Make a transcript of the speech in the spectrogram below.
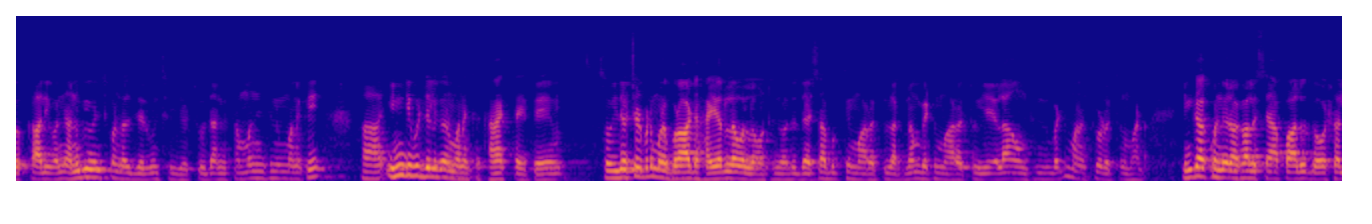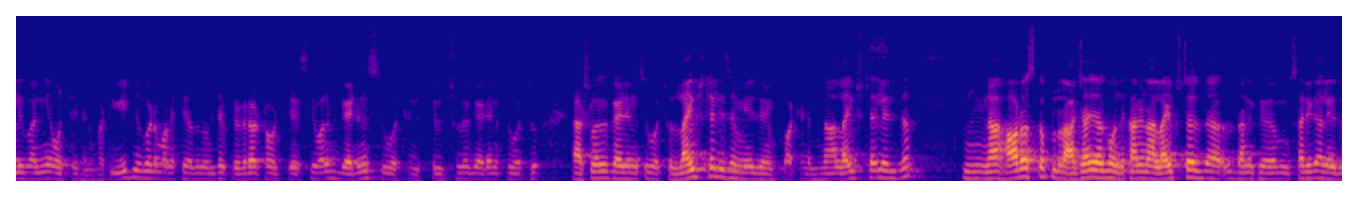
దుఃఖాలు ఇవన్నీ అనుభవించకుండా జరుగు జరుగుని చేయొచ్చు దానికి సంబంధించిన మనకి ఇండివిజువల్గా మనకి కనెక్ట్ అయితే సో ఇది వచ్చేటప్పుడు మన బ్రాడ్ హైయర్ లెవెల్లో ఉంటుంది. అది దశాభుక్తి మారచ్చు లగ్నం పెట్టి మారచ్చు ఎలా ఉంటుంది బట్టి మనం చూడొచ్చు అనమాట ఇంకా కొన్ని రకాల శాపాలు దోషాలు ఇవన్నీ ఉంటాయి కనమాట. వీటిని కూడా మనకి ఏదైనా ఉంటే ఫిగర్ అవుట్ చేసి వాళ్ళకి గైడెన్స్ ఇవ్వచ్చు. స్పిరిచువల్గా గైడెన్స్ ఇవ్వచ్చు యాక్చువల్గా గైడెన్స్ ఇవ్వచ్చు. Life style is a major important నా లైఫ్ స్టైల్ ఈజ్ నా హారోస్కోప్లో రాజాయోగం ఉంది కానీ నా లైఫ్ స్టైల్ దానికి సరిగా లేదు.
